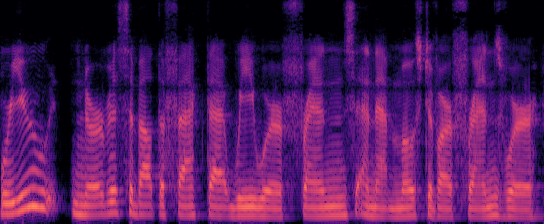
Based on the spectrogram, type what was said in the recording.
Were you nervous about the fact that we were friends and that most of our friends were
